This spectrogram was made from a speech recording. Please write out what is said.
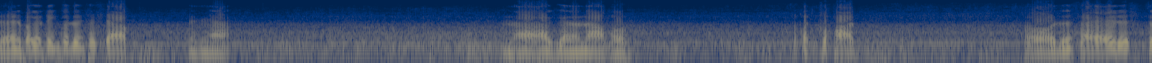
Then, pagdating ko dun sa shop, yun nga, na gano na ako, sukat-sukat. So, dun sa LS2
